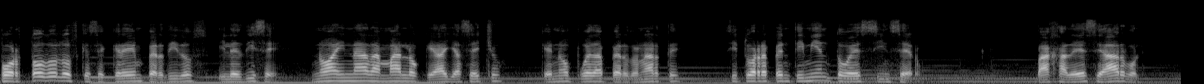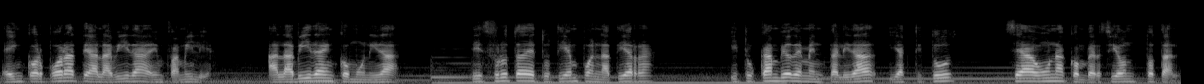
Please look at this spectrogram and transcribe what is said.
por todos los que se creen perdidos y les dice, no hay nada malo que hayas hecho que no pueda perdonarte si tu arrepentimiento es sincero. Baja de ese árbol e incorpórate a la vida en familia, a la vida en comunidad. Disfruta de tu tiempo en la tierra y tu cambio de mentalidad y actitud sea una conversión total.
